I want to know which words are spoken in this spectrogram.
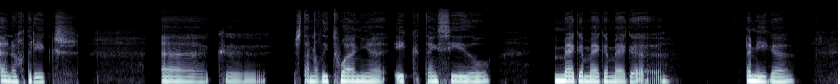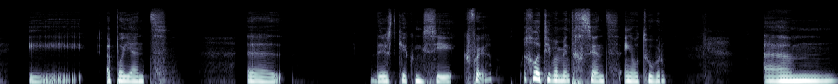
Ana Rodrigues, uh, que está na Lituânia e que tem sido mega, mega, mega amiga e apoiante uh, desde que a conheci, que foi relativamente recente, em outubro. Um,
